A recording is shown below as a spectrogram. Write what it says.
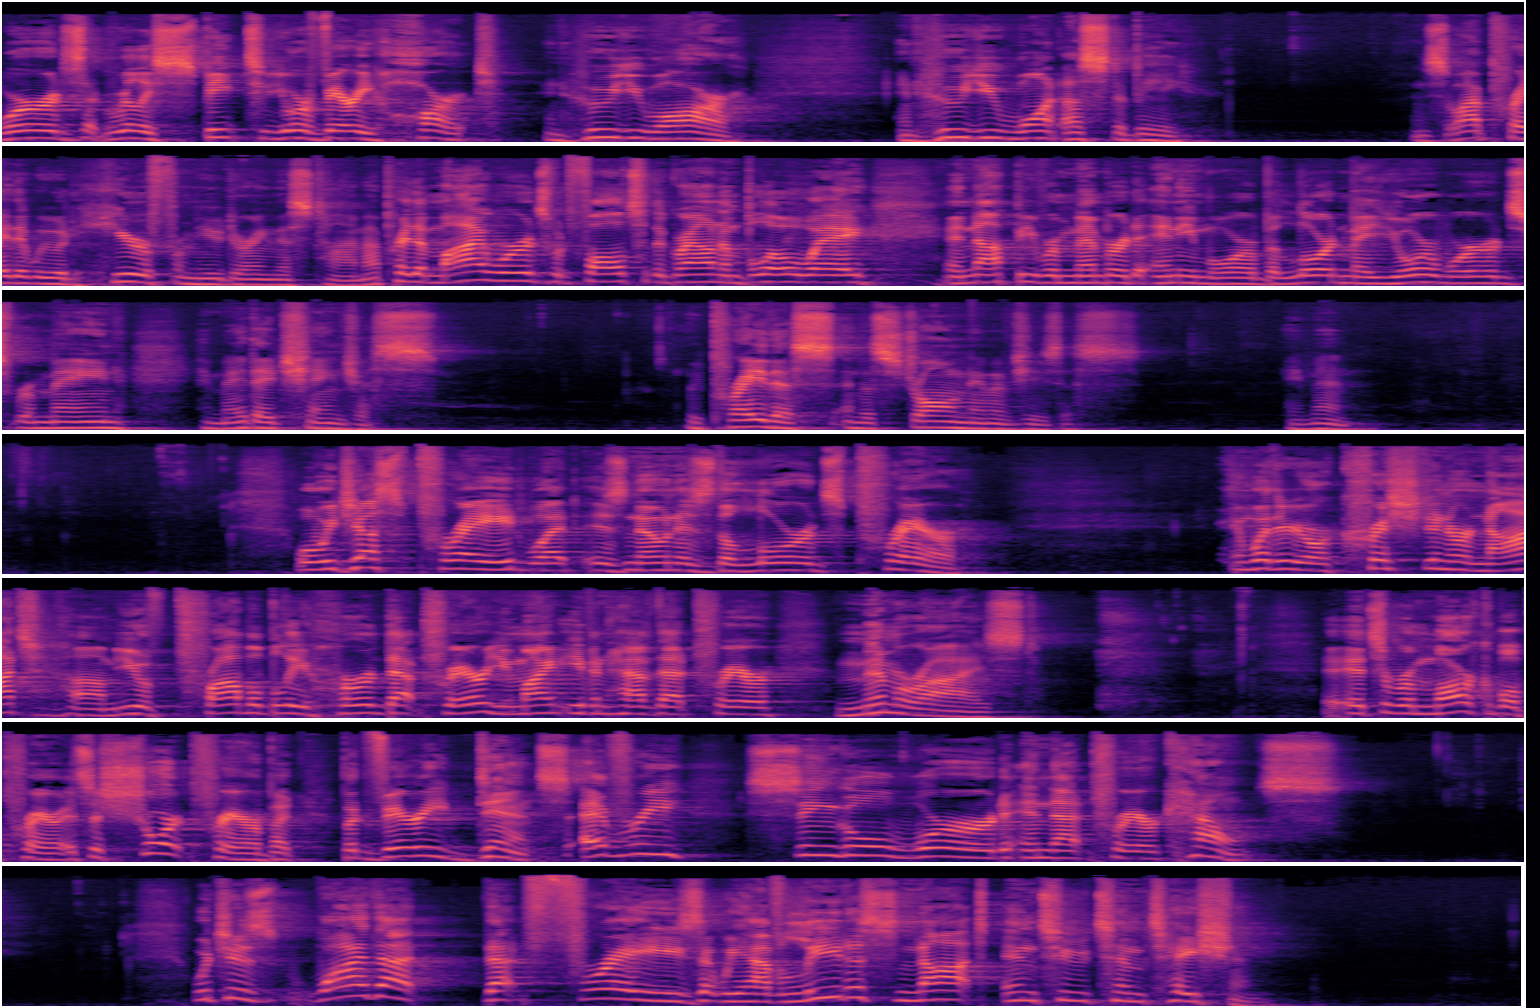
words that really speak to your very heart and who you are and who you want us to be. And so I pray that we would hear from you during this time. I pray that my words would fall to the ground and blow away and not be remembered anymore. But Lord, may your words remain and may they change us. We pray this in the strong name of Jesus. Amen. Well, we just prayed what is known as the Lord's Prayer. And whether you're a Christian or not, um, you have probably heard that prayer. You might even have that prayer memorized. It's a remarkable prayer. It's a short prayer, but, but very dense. Every single word in that prayer counts. Which is why that that phrase that we have, lead us not into temptation.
